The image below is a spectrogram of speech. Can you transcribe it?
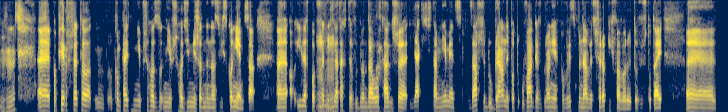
Mhm. E, po pierwsze, to kompletnie nie, przychodzi, nie przychodzi mi żadne nazwisko Niemca. E, o ile w poprzednich mhm. latach to wyglądało tak, że jakiś tam Niemiec zawsze był brany pod uwagę w gronie powiedzmy nawet szerokich faworytów, już tutaj e,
